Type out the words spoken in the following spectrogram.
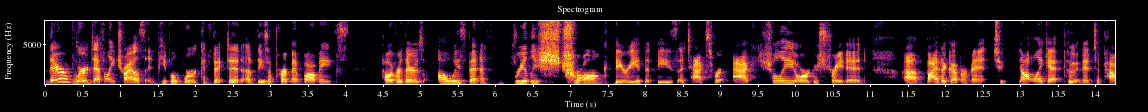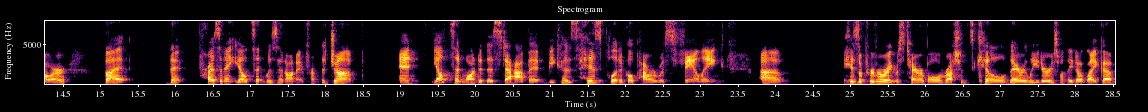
there were definitely trials and people were convicted of these apartment bombings. However, there's always been a really strong theory that these attacks were actually orchestrated um, by the government to not only get Putin into power, but that President Yeltsin was in on it from the jump. And Yeltsin wanted this to happen because his political power was failing. Um, his approval rate was terrible. Russians kill their leaders when they don't like them,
